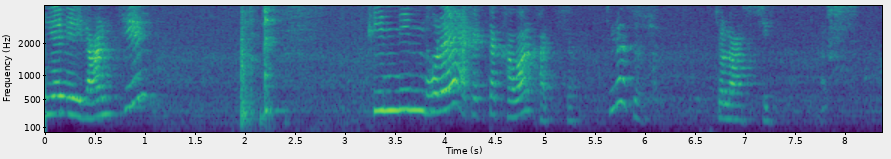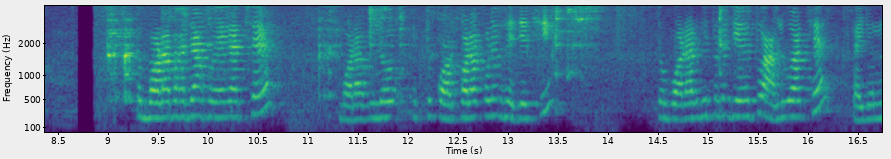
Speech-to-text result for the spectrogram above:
ইয়ে নেই, রাঁধছি। তিন দিন ধরে এক একটা খাবার খাচ্ছে, ঠিক আছে? চলো আসছি। তো বড়া ভাজা হয়ে গেছে। বড়াগুলো একটু কড়কড়া করে ভেজেছি। তো বড়ার ভিতরে যেহেতু আলু আছে, তাই জন্য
